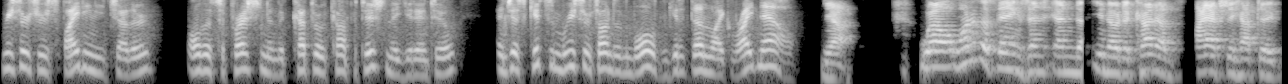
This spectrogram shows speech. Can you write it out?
researchers fighting each other, all the suppression and the cutthroat competition they get into, and just get some research onto the mold and get it done like right now. Yeah. Well, one of the things, and and uh, you know, to kind of, I actually have to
